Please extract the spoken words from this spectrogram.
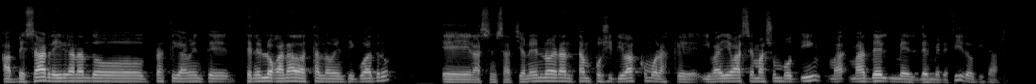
a pesar de ir ganando prácticamente, tenerlo ganado hasta el 94. Eh, las sensaciones no eran tan positivas como las que iba a llevarse más un botín, más, del, merecido, quizás.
